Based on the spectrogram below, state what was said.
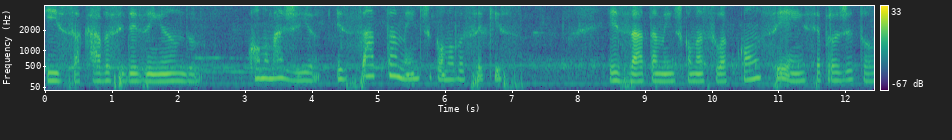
isso acaba se desenhando como magia, exatamente como você quis, exatamente como a sua consciência projetou.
